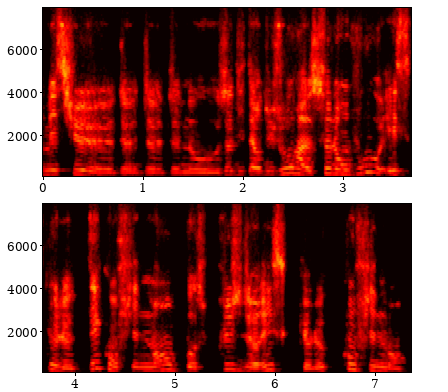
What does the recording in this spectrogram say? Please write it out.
messieurs, de, de, de, nos auditeurs du jour. Selon vous, est-ce que le déconfinement pose plus de risques que le confinement?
